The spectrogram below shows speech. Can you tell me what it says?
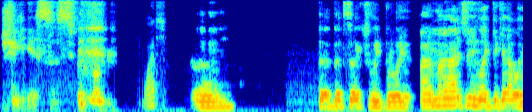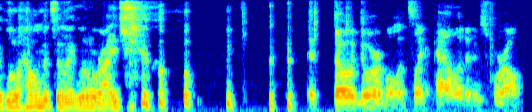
Jesus. What? Um, that, that's actually brilliant. I'm imagining like they got like little helmets and like little riot shields. It's so adorable. It's like paladin squirrel.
